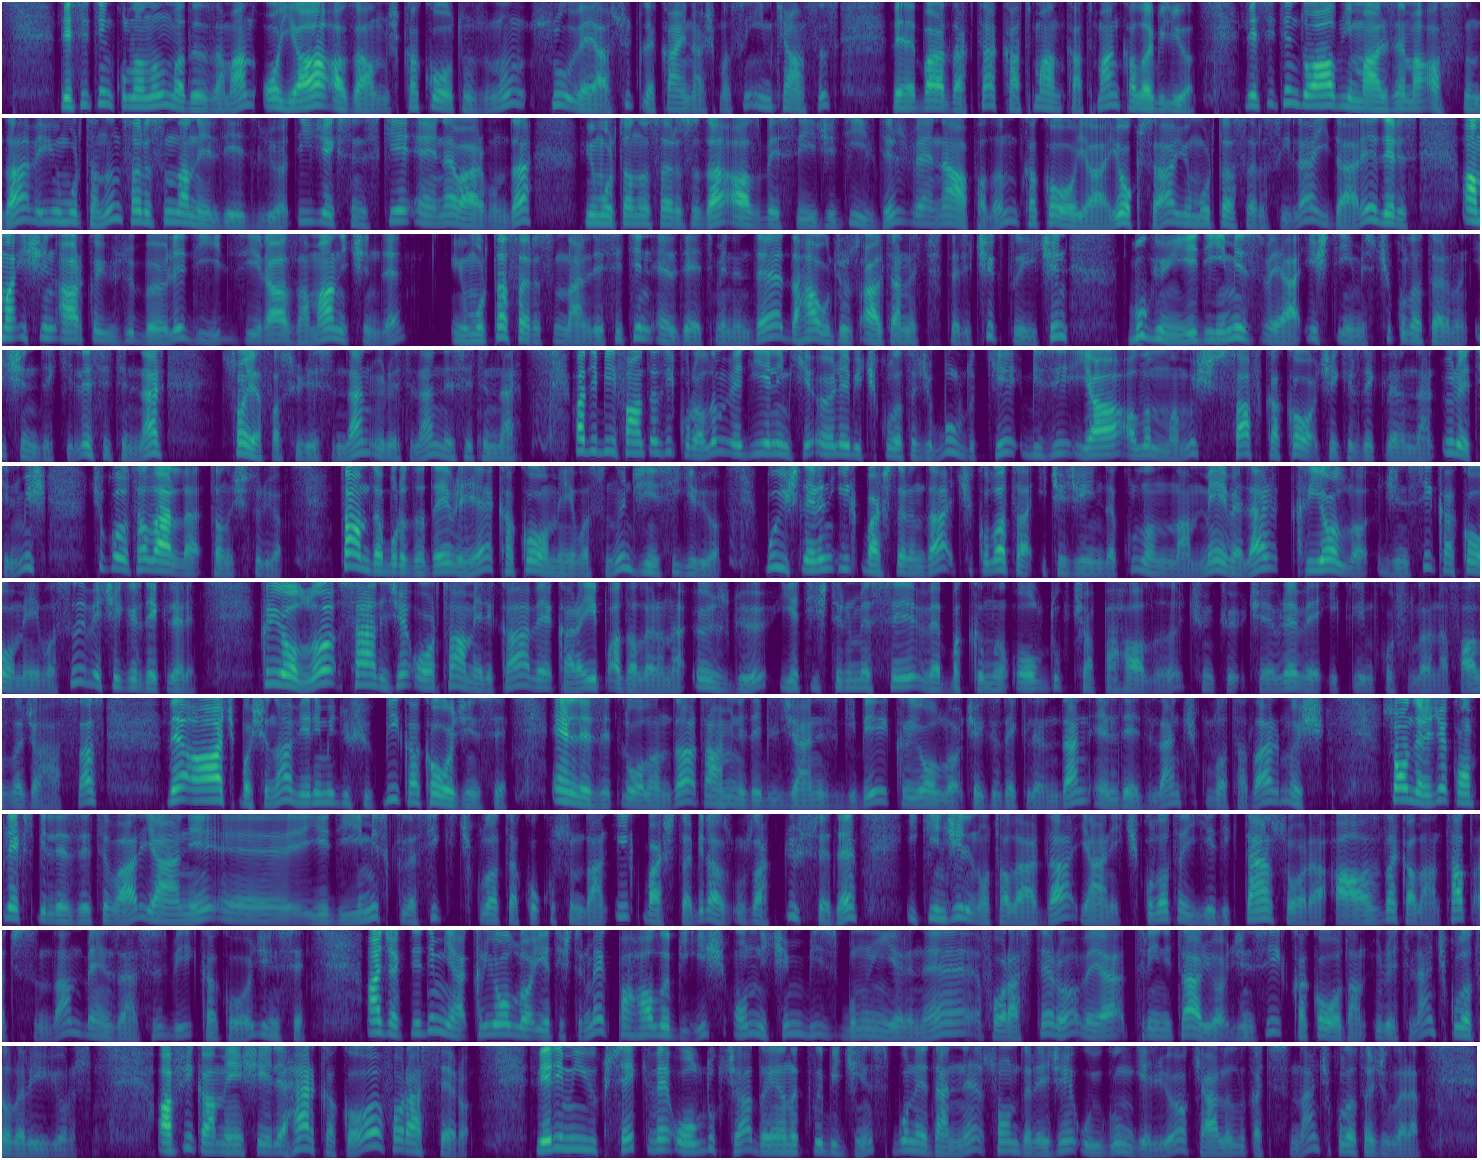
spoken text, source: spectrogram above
Lesitin kullanılmadığı zaman o yağ azalmış kakao tozunun su veya sütle kaynaşması imkansız ve bardakta katman katman kalabiliyor. Lesitin doğal bir malzeme aslında ve yumurtanın sarısından elde ediliyor. Diyeceksiniz ki e, ne var bunda? Yumurtanın sarısı da az besleyici değildir ve ne yapalım? Kakao yağı yoksa yumurta sarısıyla idare ederiz. Ama işin arka yüzü böyle değil. Zira zaman içinde yumurta sarısından lesitin elde etmenin de daha ucuz alternatifleri çıktığı için bugün yediğimiz veya içtiğimiz çikolataların içindeki lesitinler soya fasulyesinden üretilen lesitinler. Hadi bir fantazi kuralım ve diyelim ki öyle bir çikolatacı bulduk ki bizi yağ alınmamış saf kakao çekirdeklerinden üretilmiş çikolatalarla tanıştırıyor. Tam da burada devreye kakao meyvasının cinsi giriyor. Bu işlerin ilk başlarında çikolata içeceğinde kullanılan meyveler Criollo cinsi kakao meyvası ve çekirdekleri. Criollo sadece Orta Amerika ve Karayip adalarına coğrafyalarına özgü, yetiştirilmesi ve bakımı oldukça pahalı çünkü çevre ve iklim koşullarına fazlaca hassas ve ağaç başına verimi düşük bir kakao cinsi. En lezzetli olanı da tahmin edebileceğiniz gibi Criollo çekirdeklerinden elde edilen çikolatalarmış. Son derece kompleks bir lezzeti var. Yani e, yediğimiz klasik çikolata kokusundan ilk başta biraz uzak düşse de ikincil notalarda yani çikolatayı yedikten sonra ağızda kalan tat açısından benzersiz bir kakao cinsi. Ancak dedim ya Criollo yetiştirmek pahalı bir iş. Onun için biz bunun yerine Forastero veya Trinitario cinsi kakaodan üretilen çikolataları yiyoruz. Afrika menşeli her kakao Forastero. Verimi yüksek ve oldukça dayanıklı bir cins. Bu nedenle son derece uygun geliyor karlılık açısından çikolatacılara.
